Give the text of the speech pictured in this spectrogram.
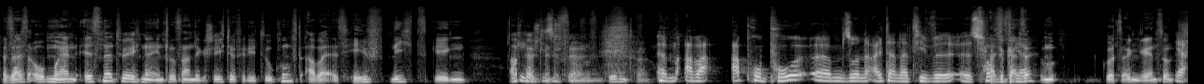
Das heißt, OpenRAN ist natürlich eine interessante Geschichte für die Zukunft, aber es hilft nichts gegen Abhörschnittstellen. Ähm, aber apropos ähm, so eine alternative äh, Software. Also ganz, kurze Ergänzung, ja.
